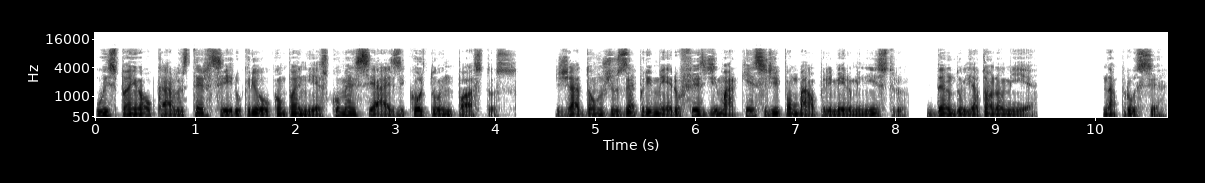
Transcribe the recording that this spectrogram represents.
O espanhol Carlos III criou companhias comerciais e cortou impostos. Já Dom José I fez de Marquês de Pombal primeiro-ministro, dando-lhe autonomia. Na Prússia,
